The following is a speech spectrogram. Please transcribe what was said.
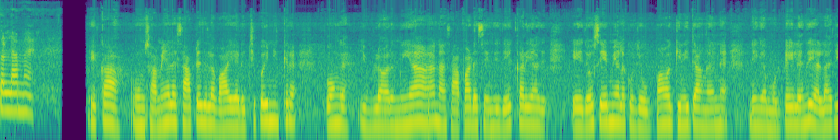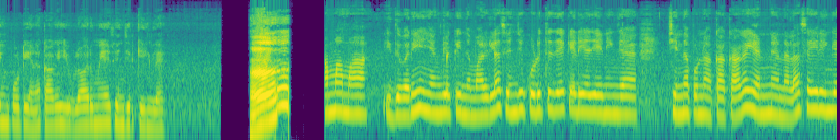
சொல்லாம. ஏக்கா உன் சமையலை சாப்பிட்டதில் வாய் அடிச்சு போய் நிற்கிறேன் போங்க இவ்வளோ அருமையாக நான் சாப்பாடு செஞ்சதே கிடையாது. ஏதோ சேமியாவில் கொஞ்சம் உப்புமாவை கிணித்தாங்கன்னு நீங்கள் முட்டையிலேருந்து எல்லாத்தையும் போட்டு எனக்காக இவ்வளோ அருமையாக செஞ்சுருக்கீங்களே. ஆமாம்மா. இதுவரையும் எங்களுக்கு இந்த மாதிரிலாம் செஞ்சு கொடுத்ததே கிடையாதே நீங்கள் சின்ன பொண்ணு அக்காக்காக என்னென்னலாம் செய்கிறீங்க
